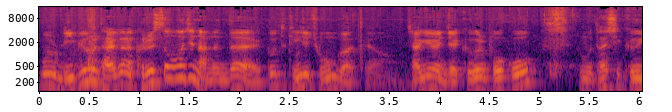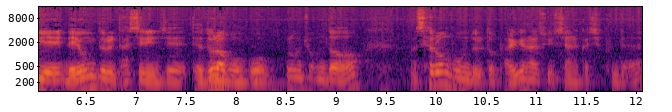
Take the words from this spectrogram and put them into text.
뭐 리뷰를 달거나 글을 써보진 않는데 그것도 굉장히 좋은 것 같아요. 자기가 이제 그걸 보고 뭐 다시 그의 내용들을 다시 이제 되돌아보고 그러면 좀 더 새로운 부분들을 또 발견할 수 있지 않을까 싶은데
